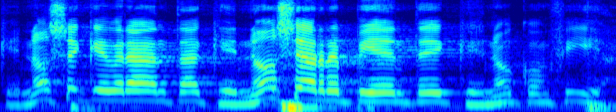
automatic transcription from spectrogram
que no se quebranta, que no se arrepiente, que no confía.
